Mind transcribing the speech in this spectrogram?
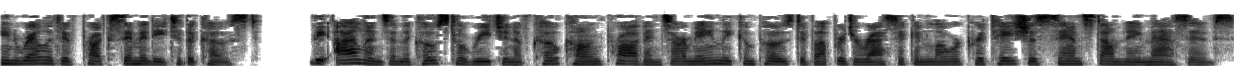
in relative proximity to the coast. The islands in the coastal region of Koh Kong province are mainly composed of Upper Jurassic and Lower Cretaceous sandstone massives.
